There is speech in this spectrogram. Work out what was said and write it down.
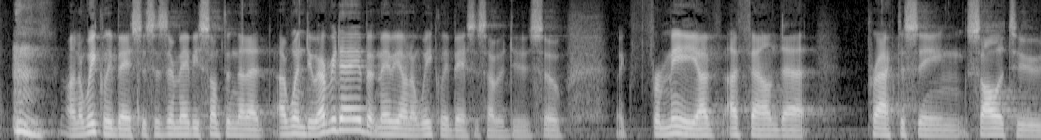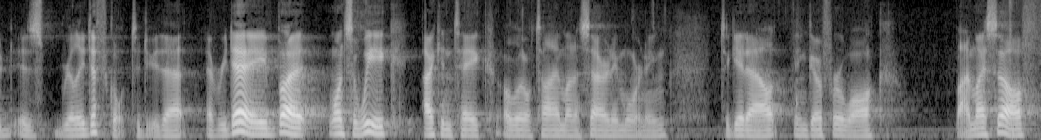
on a weekly basis? Is there maybe something that I'd, I wouldn't do every day, but maybe on a weekly basis I would do? So, like for me, I've I've found that practicing solitude is really difficult to do that every day, but once a week, I can take a little time on a Saturday morning to get out and go for a walk by myself,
